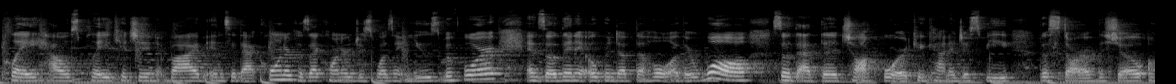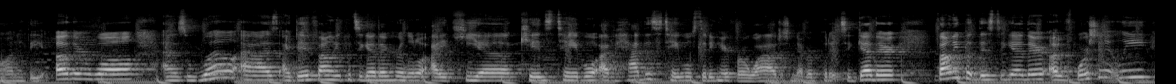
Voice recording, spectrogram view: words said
playhouse, play kitchen vibe into that corner because that corner just wasn't used before. And so then it opened up the whole other wall so that the chalkboard could kind of just be the star of the show on the other wall, as well as I did finally put together her little IKEA kids table. I've had this table sitting here for a while, just never put it together. Finally put this together. Unfortunately,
